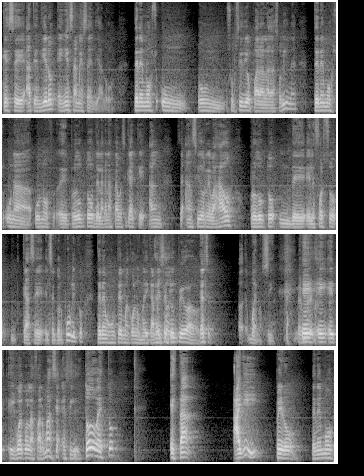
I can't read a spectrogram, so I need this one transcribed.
que se atendieron en esa mesa del diálogo. Tenemos un, subsidio para la gasolina, tenemos unos eh, productos de la canasta básica que han, han sido rebajados producto del esfuerzo que hace el sector público. Tenemos un tema con los medicamentos. El sector privado. bueno, sí. Eh, igual con la farmacia. En fin, todo esto está allí, pero tenemos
